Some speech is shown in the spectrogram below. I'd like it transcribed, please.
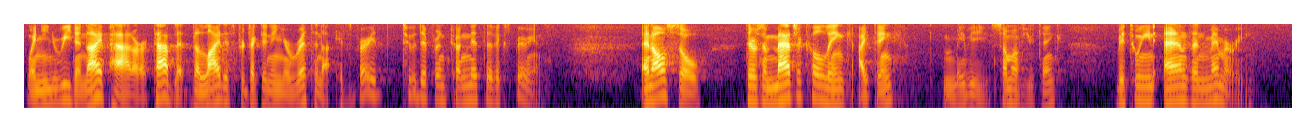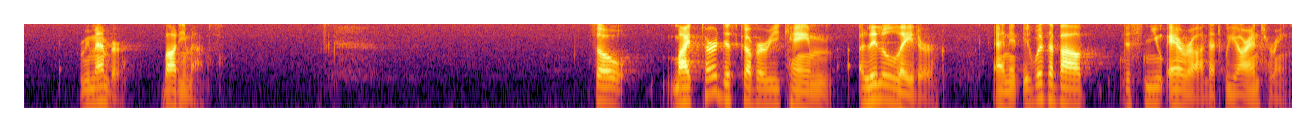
When you read an iPad or a tablet, the light is projected in your retina. It's very two different cognitive experience. And also, there's a magical link, I think, maybe some of you think, between hands and memory. Remember, body maps. So my third discovery came a little later, and it, it was about this new era that we are entering.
